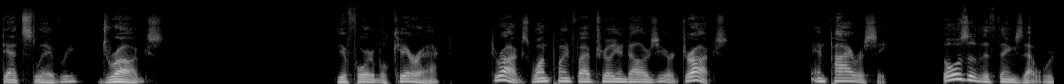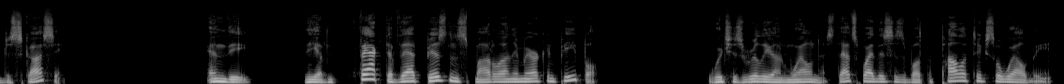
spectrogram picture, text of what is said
debt slavery, drugs, the Affordable Care Act, drugs, $1.5 trillion a year, drugs, and piracy. Those are the things that we're discussing. And the, the effect of that business model on the American people, which is really unwellness. That's why this is about the politics of well being.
